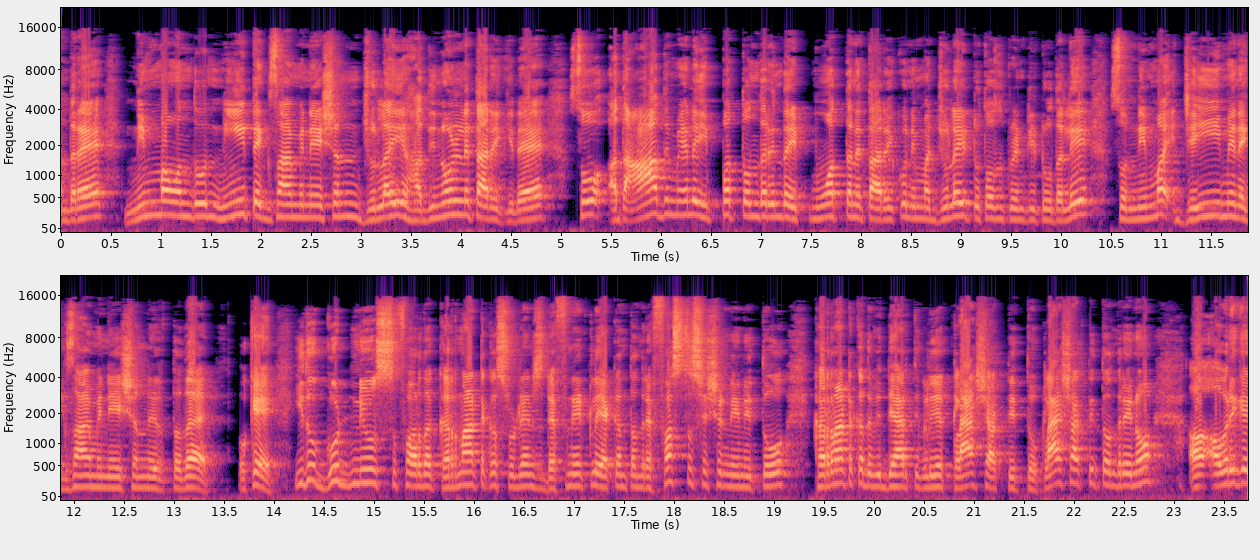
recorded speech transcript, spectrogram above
ಅಂದರೆ ನಿಮ್ಮ ಒಂದು ನೀಟ್ ಎಕ್ಸಾಮಿನೇಷನ್ ಜುಲೈ ಹದಿನೇಳನೇ ತಾರೀಕಿದೆ. ಸೊ ಅದಾದ ಮೇಲೆ ಇಪ್ಪತ್ತೊಂದರಿಂದ ಇಪ್, ಮೂವತ್ತನೇ ತಾರೀಕು ನಿಮ್ಮ ಜುಲೈ ಟು ತೌಸಂಡ್ ಟ್ವೆಂಟಿ ಟೂದಲ್ಲಿ ಸೊ ನಿಮ್ಮ ಜೆ ಇ ಮೇನ್ ಎಕ್ಸಾಮಿನೇಷನ್ ಇರ್ತದೆ. ಓಕೆ ಇದು good news for the Karnataka students definitely ಯಾಕಂತಂದರೆ ಫಸ್ಟ್ ಸೆಷನ್ ಏನಿತ್ತು, ಕರ್ನಾಟಕದ ವಿದ್ಯಾರ್ಥಿಗಳಿಗೆ ಕ್ಲಾಶ್ ಆಗ್ತಿತ್ತು. ಕ್ಲಾಶ್ ಆಗ್ತಿತ್ತು ಅಂದ್ರೇನು ಅವರಿಗೆ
